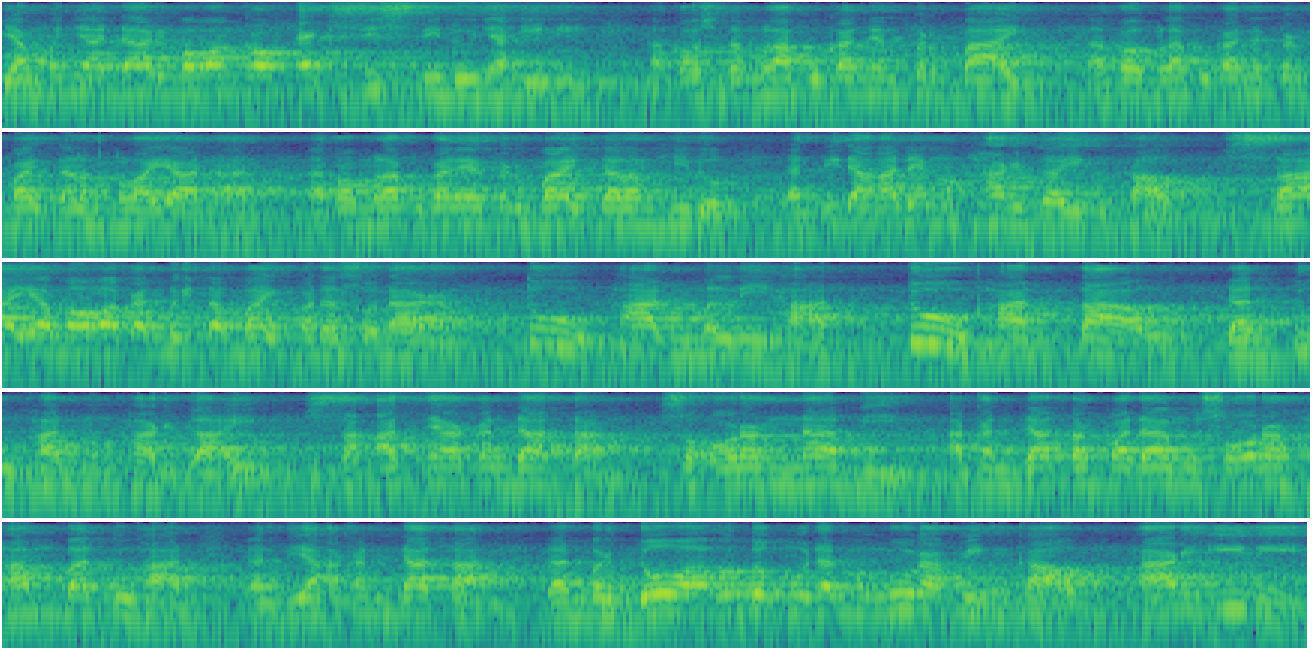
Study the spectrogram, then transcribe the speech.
yang menyadari bahwa engkau eksis di dunia ini. Engkau sudah melakukan yang terbaik. Engkau melakukan yang terbaik dalam pelayanan. Engkau melakukan yang terbaik dalam hidup. Dan tidak ada yang menghargai engkau. Saya bawakan berita baik pada saudara. Tuhan melihat. Tuhan tahu. Dan Tuhan menghargai. Saatnya akan datang. Seorang nabi akan datang padamu. Seorang hamba Tuhan dan dia akan datang dan berdoa untukmu dan mengurapi engkau. Hari ini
